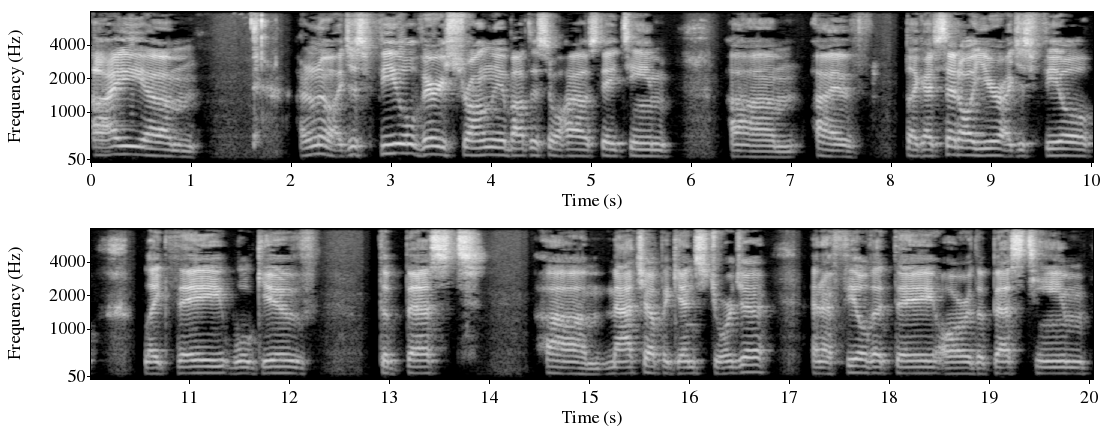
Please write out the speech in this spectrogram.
I um, I don't know. I just feel very strongly about this Ohio State team. Um, I've like I've said all year, I just feel like they will give the best um, matchup against Georgia. And I feel that they are the best team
